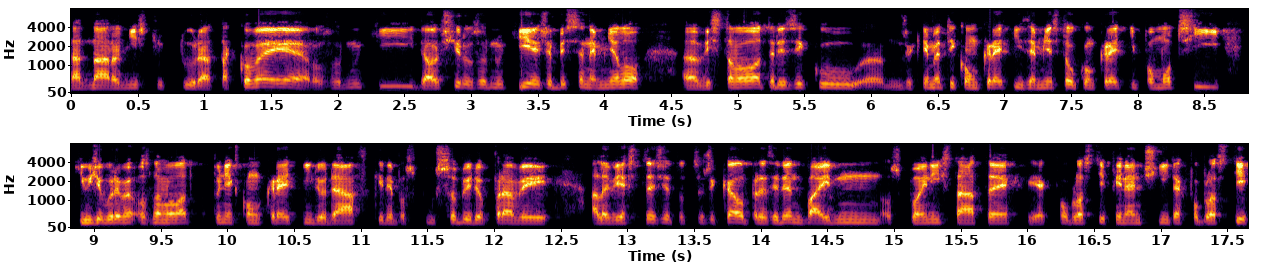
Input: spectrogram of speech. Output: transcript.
nadnárodní struktura. Takové je rozhodnutí. Další rozhodnutí je, že by se nemělo eh, vystavovat riziku, eh, řekněme, ty konkrétní země s tou konkrétní pomocí, tím, že budeme oznamovat úplně konkrétní dodávky nebo způsoby dopravy, ale věřte, že to, co říkal prezident Biden o Spojených státech, jak v oblasti finanční, tak v oblasti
